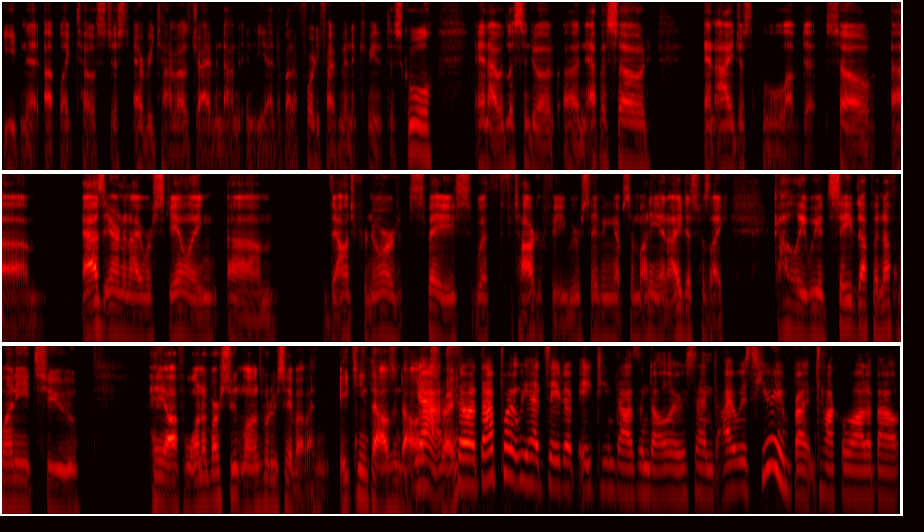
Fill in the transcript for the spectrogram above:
eating it up like toast, just every time I was driving down to Indy. About a forty-five minute commute to school, and I would listen to a, an episode, and I just loved it. So um, as Erinn and I were scaling um, the entrepreneur space with photography, we were saving up some money, and I just was like, golly, we had saved up enough money to pay off one of our student loans. What do we save up? I think eighteen thousand dollars. Yeah. right? So at that point, we had saved up eighteen thousand dollars, and I was hearing Brent talk a lot about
